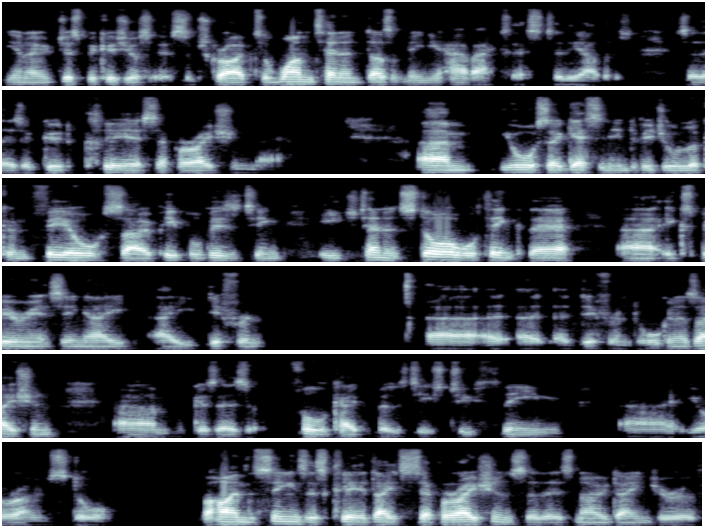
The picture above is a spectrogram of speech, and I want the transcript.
you know, just because you're subscribed to one tenant doesn't mean you have access to the others. So there's a good, clear separation there. Um, you also get an individual look and feel. So people visiting each tenant store will think they're uh, experiencing a, a different uh, a, a, different organization um, because there's full capabilities to theme uh, your own store. Behind the scenes there's clear data separation so there's no danger of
